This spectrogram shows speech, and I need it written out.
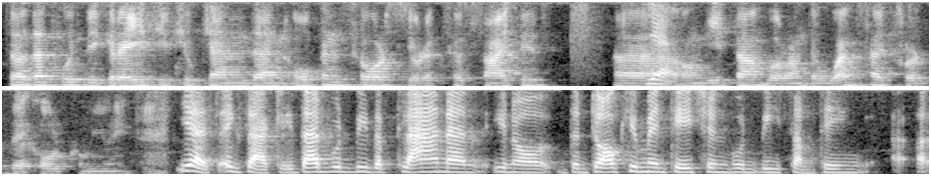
So that would be great if you can then open source your exercises uh, Yes. on GitHub or on the website for the whole community. Yes, exactly. That would be the plan, and you know, the documentation would be something. Uh,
